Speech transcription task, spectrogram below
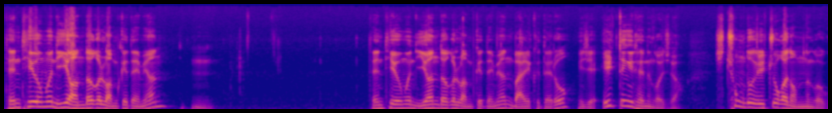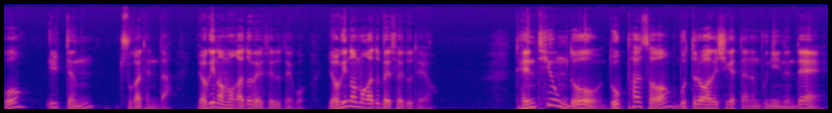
덴티움은 이 언덕을 넘게 되면 음. 덴티움은 이 언덕을 넘게 되면 말 그대로 이제 1등이 되는 거죠. 시총도 1조가 넘는 거고 1등 주가 된다. 여기 넘어가도 매수해도 되고 여기 넘어가도 매수해도 돼요. 덴티움도 높아서 못 들어가시겠다는 분이 있는데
